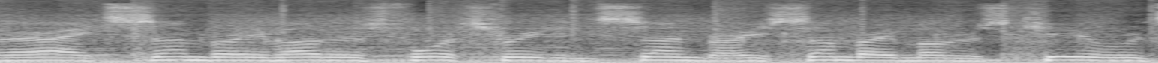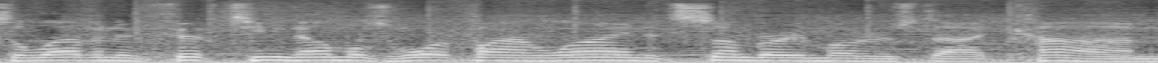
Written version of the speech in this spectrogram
All right, Sunbury Motors, 4th Street in Sunbury. Sunbury Motors Kia, routes 11 and 15, Hummels Wharf online at sunburymotors.com.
